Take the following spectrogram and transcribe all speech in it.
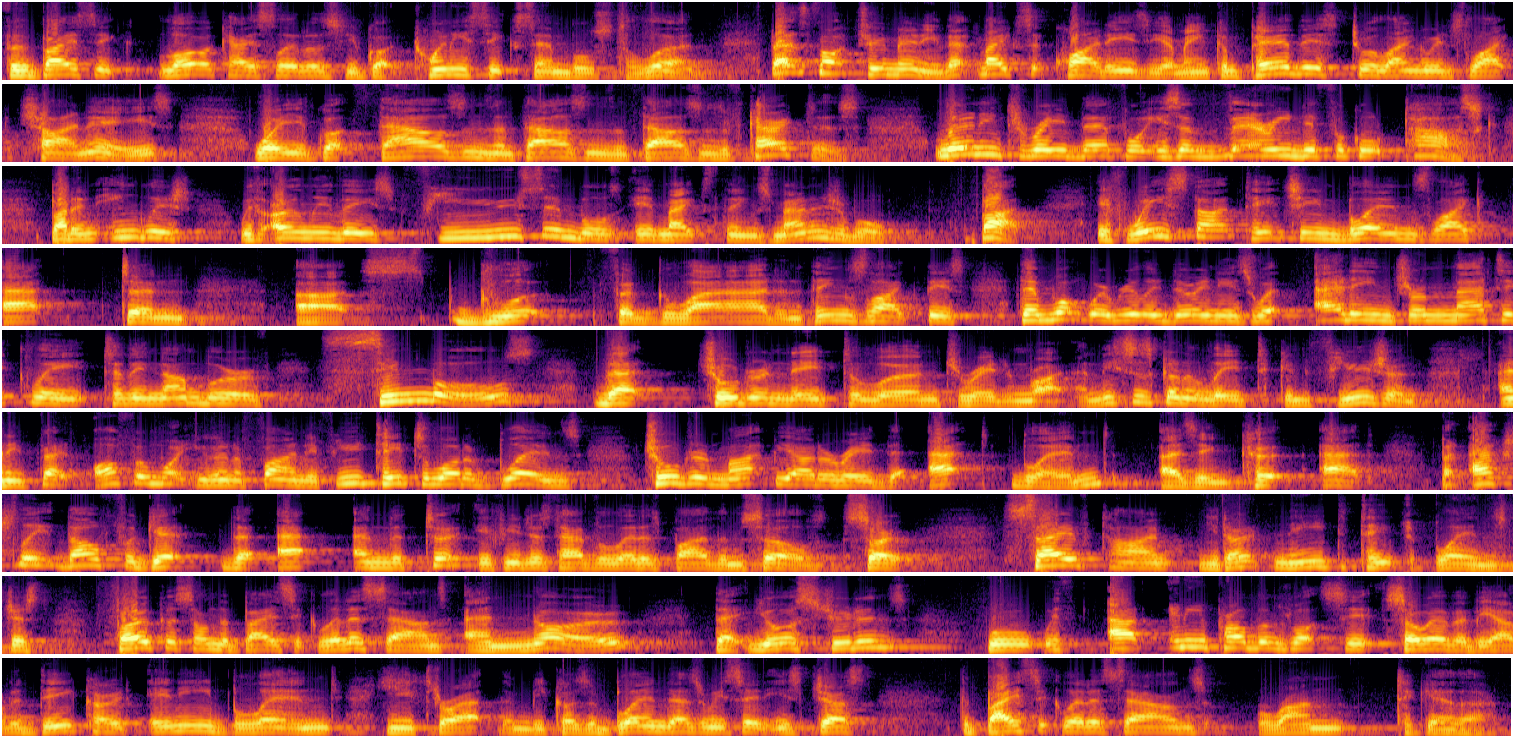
for the basic lowercase letters, you've got 26 symbols to learn. That's not too many. That makes it quite easy. I mean, compare this to a language like Chinese, where you've got thousands and thousands and thousands of characters. Learning to read, therefore, is a very difficult task. But in English, with only these few symbols, it makes things manageable. But if we start teaching blends like at and uh, gl for glad and things like this, then what we're really doing is we're adding dramatically to the number of symbols that children need to learn to read and write. And this is going to lead to confusion. And in fact, often what you're going to find, if you teach a lot of blends, children might be able to read the at blend, as in k at, but actually they'll forget the at and the t if you just have the letters by themselves. So save time. You don't need to teach blends. Just focus on the basic letter sounds and know that your students will, without any problems whatsoever, be able to decode any blend you throw at them because a blend, as we said, is just the basic letter sounds run together.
